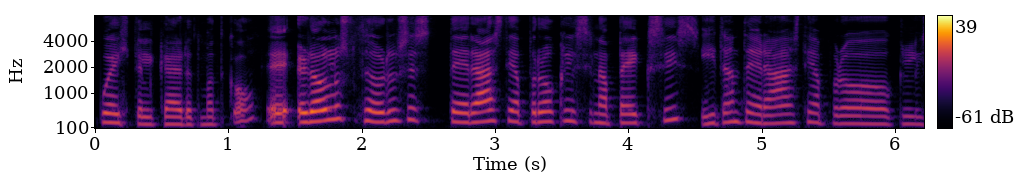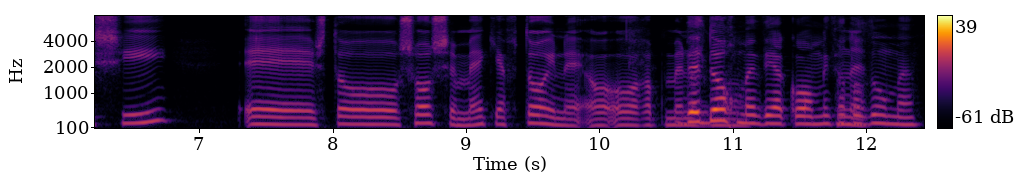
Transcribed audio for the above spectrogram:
που έχει τελικά ερωτηματικό. Ε, Ρόλος που θεωρούσες τεράστια πρόκληση να παίξεις. Ήταν τεράστια πρόκληση ε, στο Σώσεμε και αυτό είναι ο, ο αγαπημένος Δεν το μου. έχουμε δει ακόμη, θα Ναι. το δούμε.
